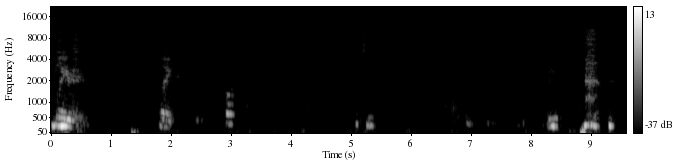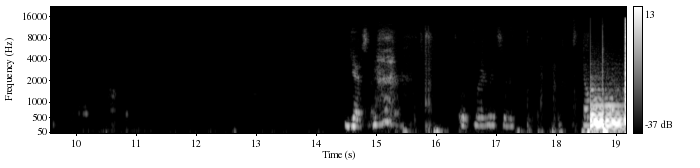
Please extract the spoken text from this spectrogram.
weird. Like, like yes. my eraser. Don't.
